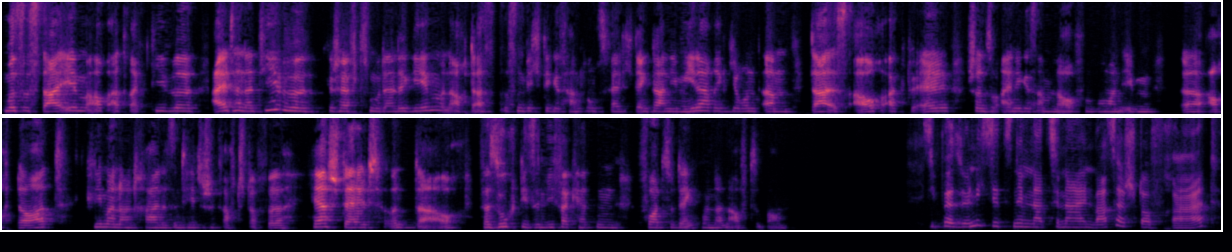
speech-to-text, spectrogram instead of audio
muss es da eben auch attraktive alternative Geschäftsmodelle geben und auch das ist ein wichtiges Handlungsfeld. Ich denke da an die MENA-Region. Ähm, da ist auch aktuell schon so einiges am Laufen, wo man eben äh, auch dort klimaneutrale synthetische Kraftstoffe herstellt und da auch versucht, diese Lieferketten vorzudenken und dann aufzubauen. Sie persönlich sitzen im Nationalen Wasserstoffrat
